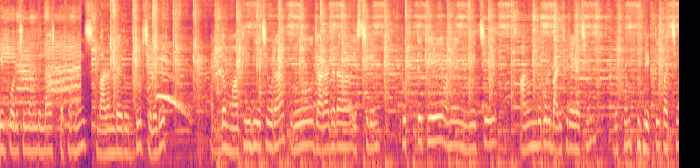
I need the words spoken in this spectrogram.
এরপরে ছিল আমাদের লাস্ট পারফরমেন্স বারান্দায় রোদ্দুর ছেলেদের। একদম মাতিয়ে দিয়েছে ওরা। পুরো যারা যারা এসছিলেন, প্রত্যেকে মানে নেচে আনন্দ করে বাড়ি ফিরে গেছেন। দেখুন, দেখতেই পাচ্ছেন।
